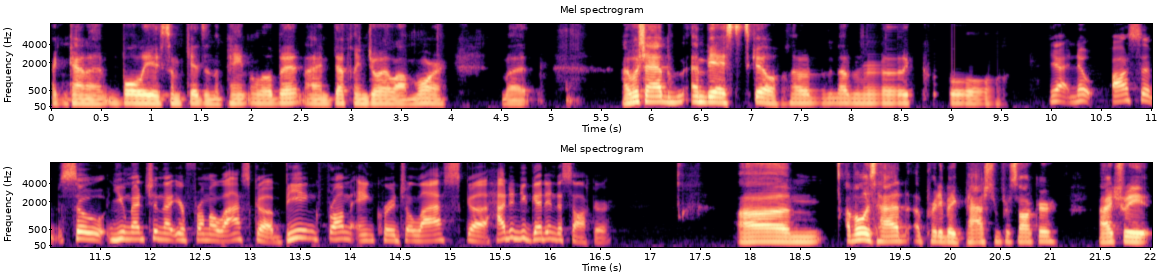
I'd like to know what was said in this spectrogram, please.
I can kind of bully some kids in the paint a little bit. I definitely enjoy a lot more, but I wish I had the NBA skill. That would have been really cool. Yeah, no, awesome. So you mentioned that you're from Alaska. Being from Anchorage, Alaska, how did you get into soccer? Um, I've always had a pretty big passion for soccer. I actually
